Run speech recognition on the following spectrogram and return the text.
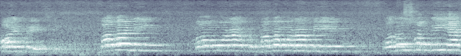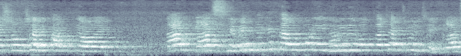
ভয় পেয়েছে। বাবা নেই বাবা মরা মেয়ে। ওদের সঙ্গেই এক সংসারে থাকতে হয়। তার ক্লাস সেভেন থেকে তার উপর এই ধরনের অত্যাচার চলছে। ক্লাস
